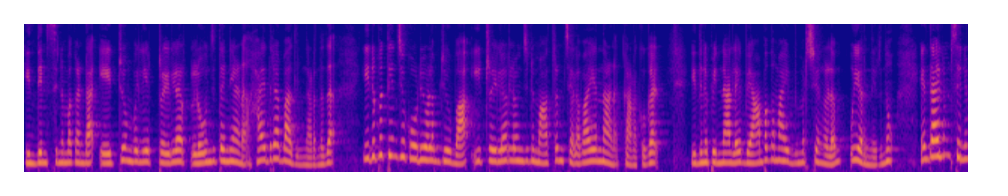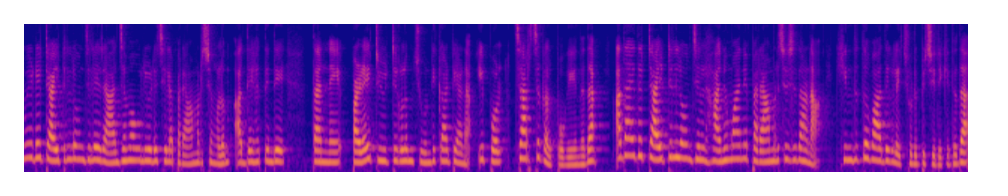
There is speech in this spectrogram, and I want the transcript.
ഇന്ത്യൻ സിനിമ കണ്ട ഏറ്റവും വലിയ ട്രെയിലർ ലോഞ്ച് തന്നെയാണ് ഹൈദരാബാദിൽ നടന്നത്. ഇരുപത്തിയഞ്ച് കോടിയോളം രൂപ ഈ ട്രെയിലർ ലോഞ്ചിന് മാത്രം ചെലവായെന്നാണ് കണക്കുകൾ. ഇതിനു പിന്നാലെ വ്യാപകമായ വിമർശനങ്ങളും ഉയർന്നിരുന്നു. എന്തായാലും സിനിമയുടെ ടൈറ്റിൽ ലോഞ്ചിലെ രാജമൌലിയുടെ ചില പരാമർശങ്ങളും അദ്ദേഹത്തിന്റെ തന്നെ പഴയ ട്വീറ്റുകളും ചൂണ്ടിക്കാട്ടിയാണ് ഇപ്പോൾ ചർച്ചകൾ പുകയുന്നത്. അതായത് ടൈറ്റിൽ ലോഞ്ചിൽ ഹനുമാനെ പരാമർശിച്ചതാണ് ഹിന്ദുത്വവാദികളെ ചുടിപ്പിച്ചിരിക്കുന്നത്.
